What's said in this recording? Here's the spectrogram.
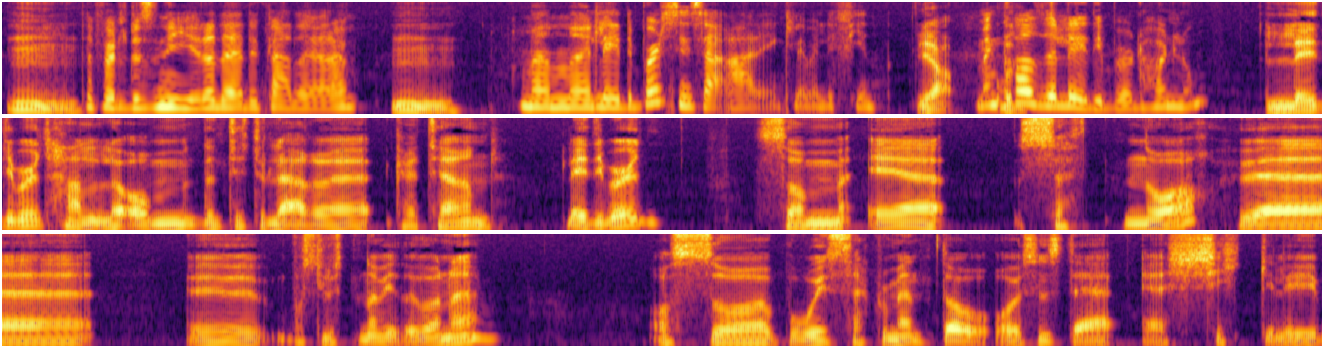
Mm. Det føltes nyere, det de pleide å gjøre. mm. Men eh, Ladybird syns jeg er egentlig veldig fin. Ja. Men hva er det Ladybird handler om? Ladybird handler om den titulære karakteren Ladybird, som er 17 år. Hun er uh, på slutten av videregående. Og så bor hun i Sacramento, og hun syns det er skikkelig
